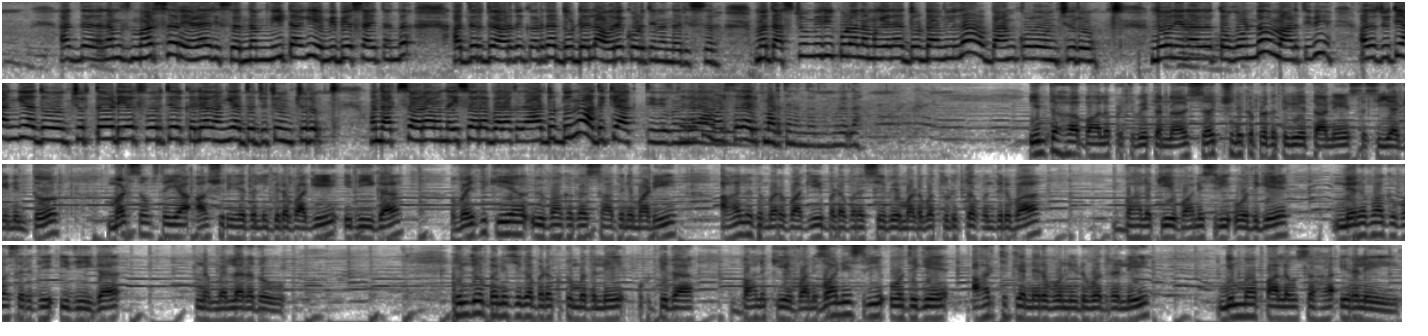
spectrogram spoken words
ಅದು ನಮ್ಗೆ ಮರ್ ಸರ್ ಹೇಳ್ಯಾರಿ ಸರ್ ನಮ್ಮ ನೀಟಾಗಿ ಎಂ ಬಿ ಬಿ ಎಸ್ ಆಯ್ತಂದ್ರೆ ಅದ್ರದ್ದು ಅರ್ಧಕ್ಕೆ ಅರ್ಧ ದುಡ್ಡೆಲ್ಲ ಅವರೇ ಕೊಡ್ತೀನಿ ಅಂದಾರಿ ಸರ್. ಮತ್ತು ಅಷ್ಟು ಮೀರಿ ಕೂಡ ನಮಗೇನಾದ್ರು ದುಡ್ಡು ಆಗಲಿಲ್ಲ ಬ್ಯಾಂಕ್ಗಳು ಒಂಚೂರು ಲೋನ್ ಏನಾದರೂ ತೊಗೊಂಡು ಮಾಡ್ತೀವಿ. ಅದ್ರ ಜೊತೆ ಹಂಗೆ ಅದು ಒಂಚೂರು ತರ್ಡ್ ಇಯರ್ ಫೋರ್ತ್ ಇಯರ್ ಕಲಿಯಾಗ ಹಂಗೆ ಅದ್ರ ಜೊತೆ ಒಂಚೂರು ಒಂದು ಹತ್ತು ಸಾವಿರ ಒಂದು ಐದು ಸಾವಿರ ಬರಕದ ಆ ದುಡ್ಡನ್ನು ಅದಕ್ಕೆ ಹಾಕ್ತೀವಿ. ಒಂದು ಮಾಡ್ಸಾರ ಸರ್ ಹೆಲ್ಪ್ ಮಾಡ್ತೇನೆ ಅಂದ್ರೆ ನಮಗೆಲ್ಲ. ಇಂತಹ ಬಾಲ ಪ್ರತಿಭೆ ತನ್ನ ಶೈಕ್ಷಣಿಕ ಪ್ರಗತಿಗೆ ತಾನೇ ಸಸಿಯಾಗಿ ನಿಂತು ಮಠ್ ಸಂಸ್ಥೆಯ ಆಶ್ರಯದಲ್ಲಿ ಗಿಡವಾಗಿ ಇದೀಗ ವೈದ್ಯಕೀಯ ವಿಭಾಗದ ಸಾಧನೆ ಮಾಡಿ ಆಲದ ಮರವಾಗಿ ಬಡವರ ಸೇವೆ ಮಾಡುವ ತುಡಿತ ಹೊಂದಿರುವ ಬಾಲಕಿ ವಾಣಿಶ್ರೀ ಓದಿಗೆ ನೆರವಾಗುವ ಸರದಿ ಇದೀಗ ನಮ್ಮೆಲ್ಲರದು. ಹಿಂದೂ ಬಣಿಜಿಗ ಬಡ ಕುಟುಂಬದಲ್ಲಿ ಹುಟ್ಟಿದ ಬಾಲಕಿ ವಾಣಿ ವಾಣಿಶ್ರೀ ಓದಿಗೆ ಆರ್ಥಿಕ ನೆರವು ನೀಡುವುದರಲ್ಲಿ ನಿಮ್ಮ ಪಾಲವು ಸಹ ಇರಲಿ.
